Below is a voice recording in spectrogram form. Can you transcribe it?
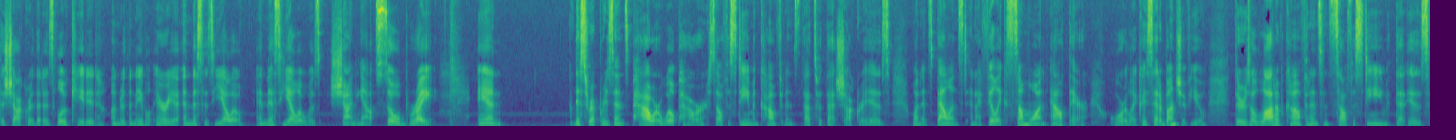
the chakra that is located under the navel area and this is yellow and this yellow was shining out so bright and this represents power, willpower, self esteem, and confidence. That's what that chakra is when it's balanced. And I feel like someone out there or like I said, a bunch of you, there's a lot of confidence and self esteem that is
